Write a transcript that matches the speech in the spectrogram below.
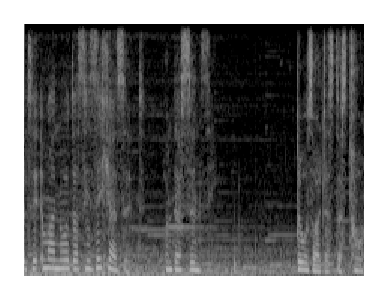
wollte immer nur, dass sie sicher sind. Und das sind sie. Du solltest das tun.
